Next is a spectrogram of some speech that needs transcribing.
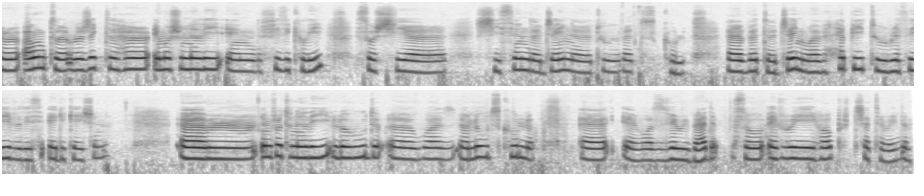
her aunt uh, rejected her emotionally and physically, so she uh, she sent uh, Jane uh, to that school. Uh, but uh, Jane was happy to receive this education. Um, unfortunately, Lowood uh, was uh, Lowood School uh, uh, was very bad, so every hope shattered.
